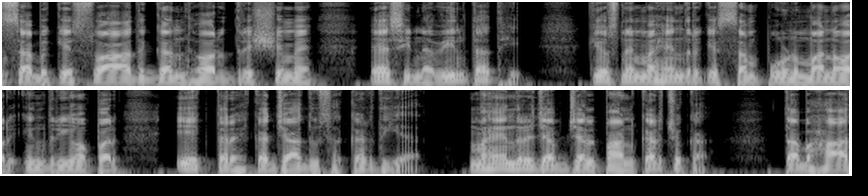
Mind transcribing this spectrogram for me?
सब के स्वाद, गंध और दृश्य में ऐसी नवीनता थी कि उसने महेंद्र के संपूर्ण मन और इंद्रियों पर एक तरह का जादू सा कर दिया। महेंद्र जब जलपान कर चुका, तब हाथ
